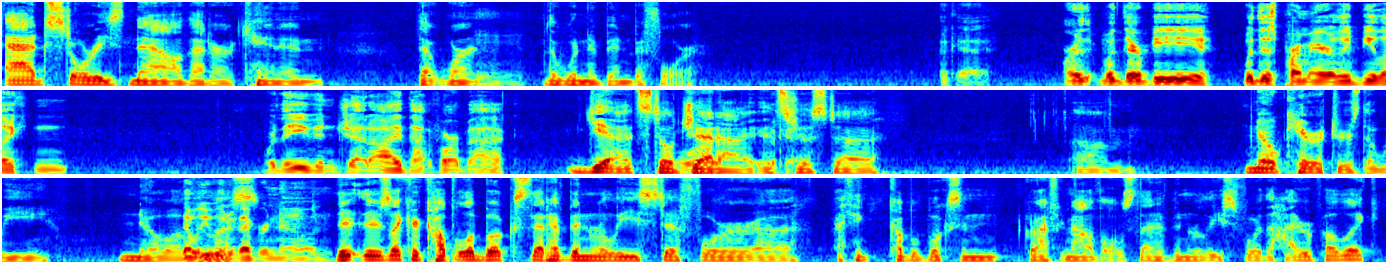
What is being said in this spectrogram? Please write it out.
add stories now that are canon that weren't that wouldn't have been before. Okay. Or would there be? Would this primarily be like? n- Were they even Jedi that far back? Yeah, it's still Or- Jedi. It's okay. just uh um no characters that we know of That we would have ever known. There, there's like a couple of books that have been released uh, for uh I think a couple books and graphic novels that have been released for the High Republic,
